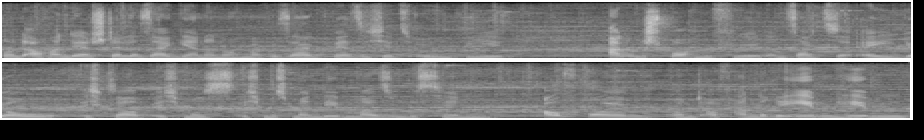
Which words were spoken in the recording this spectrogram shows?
Und auch an der Stelle sei gerne nochmal gesagt, wer sich jetzt irgendwie angesprochen fühlt und sagt so, ey, yo, ich glaube, ich muss, ich muss mein Leben mal so ein bisschen aufräumen und auf andere Ebenen heben.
